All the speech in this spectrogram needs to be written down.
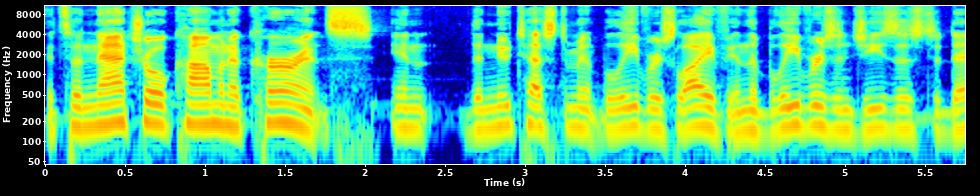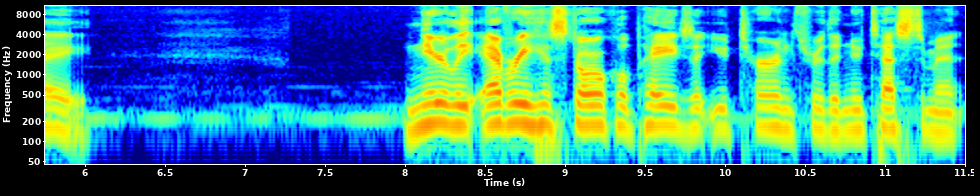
It's a natural, common occurrence in the New Testament believer's life, in the believers in Jesus today. Nearly every historical page that you turn through the New Testament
